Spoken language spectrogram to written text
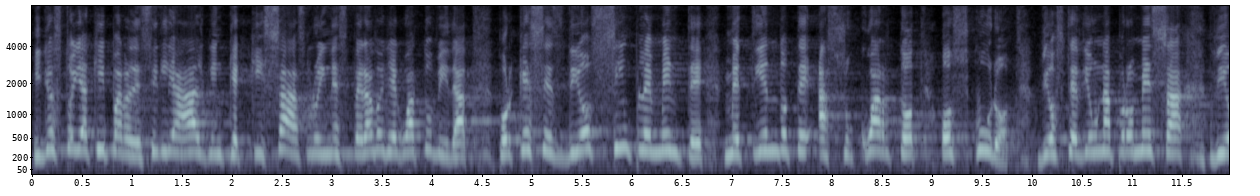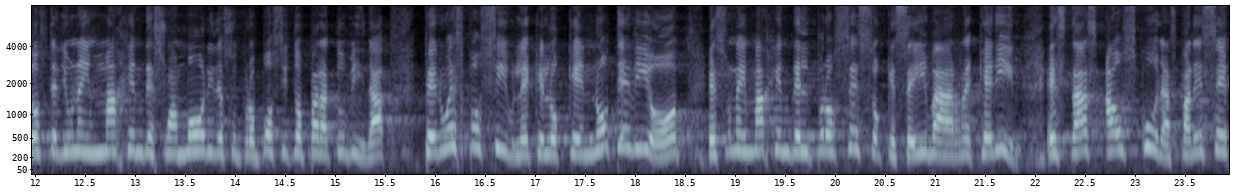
y yo estoy aquí para decirle a alguien que quizás lo inesperado llegó a tu vida porque ese es Dios simplemente metiéndote a su cuarto oscuro. Dios te dio una promesa, Dios te dio una imagen de su amor y de su propósito para tu vida, pero es posible que lo que no te dio es una imagen del proceso que se iba a requerir. Estás a oscuras, parece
